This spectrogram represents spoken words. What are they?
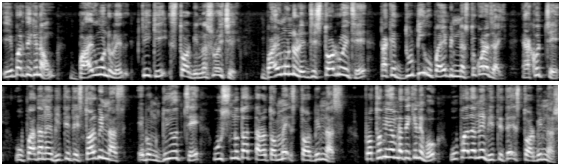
এবার দেখে নাও বায়ুমণ্ডলের কী কী স্তর বিন্যাস রয়েছে। বায়ুমণ্ডলের যে স্তর রয়েছে, তাকে দুটি উপায়ে বিন্যস্ত করা যায়। এক হচ্ছে উপাদানের ভিত্তিতে স্তরবিন্যাস এবং দুই হচ্ছে উষ্ণতার তারতম্যে স্তরবিন্যাস। প্রথমেই আমরা দেখে নেব উপাদানের ভিত্তিতে স্তরবিন্যাস।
